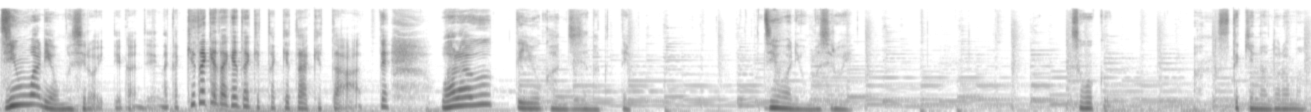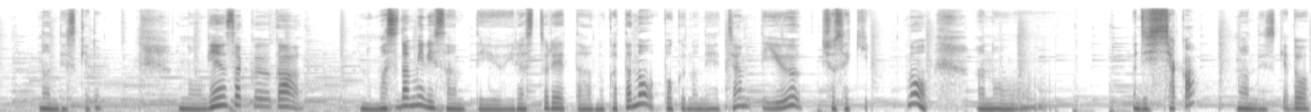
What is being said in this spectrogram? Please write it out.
じんわり面白いっていう感じ。なんかケタケタケタケタケタケタ。って笑うっていう感じじゃなくてじんわり面白い。すごくあの素敵なドラマなんですけど。あの原作があの増田美里さんっていうイラストレーターの方の「僕の姉ちゃん」っていう書籍の、あの実写化なんですけど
